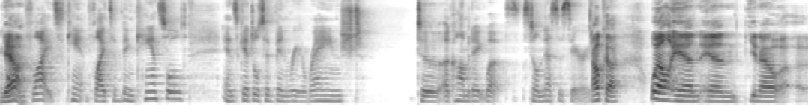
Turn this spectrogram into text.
Yeah. on flights. Can't flights have been canceled and schedules have been rearranged to accommodate what's still necessary. Okay. Well, and and you know, uh,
